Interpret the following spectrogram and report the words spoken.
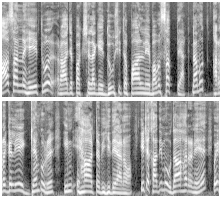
ආසන්න හේතුව රාජපක්ෂලගේ දූෂිත පාලනය බව සත්‍යයක්. නමුත් අරගලයේ ගැඹුර ඉන් එහාට විහිද යනවා. ඊට කදිම උදාහරණය ඔය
